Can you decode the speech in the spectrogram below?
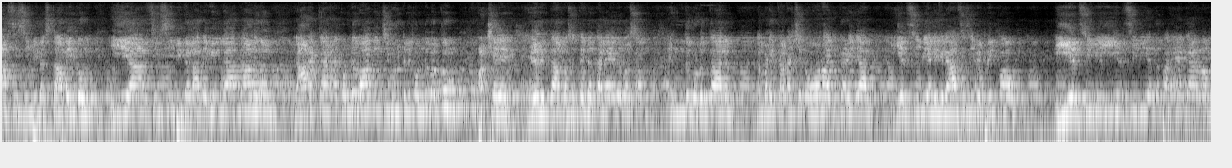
ആർ സി സി ബികൾ സ്ഥാപിക്കും. ഈ ആർ സി സി ബികൾ അറിവില്ലാത്ത ആളുകൾ കാരക്കാരനെ കൊണ്ട് വാങ്ങിച്ച് വീട്ടിൽ കൊണ്ടുവെക്കും. പക്ഷേ കയറി താമസത്തിന്റെ തലേ ദിവസം എന്ത് കൊടുത്താലും നമ്മുടെ കണക്ഷൻ ഓൺ ആക്കി കഴിഞ്ഞാൽ ഇ എൽ സി ബി അല്ലെങ്കിൽ R C C B trip ആവും. E L C B E L C B എന്ന് പറയാൻ കാരണം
